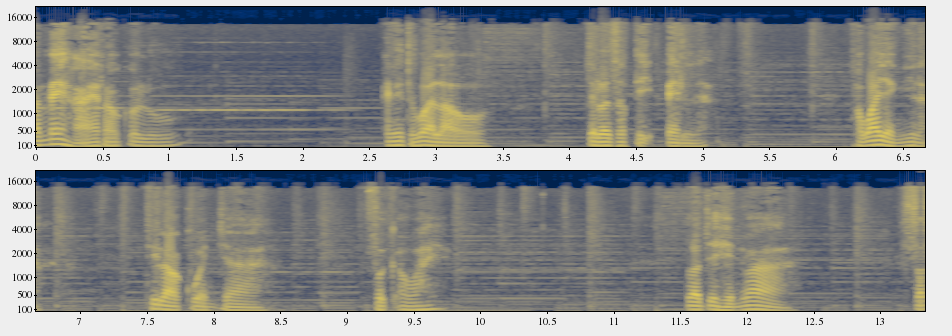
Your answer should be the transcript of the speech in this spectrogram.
มันไม่หายเราก็รู้ อันนี้ถือว่าเราเจริญสติเป็นล้วเพราะว่าอย่างนี้แหละที่เราควรจะฝึกเอาไว้ เราจะเห็นว่า ส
